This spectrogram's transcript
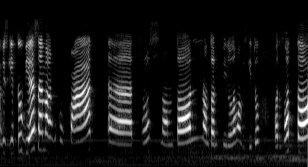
Abis gitu biasa makan ketupat, eh, terus nonton nonton film, abis gitu foto-foto.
